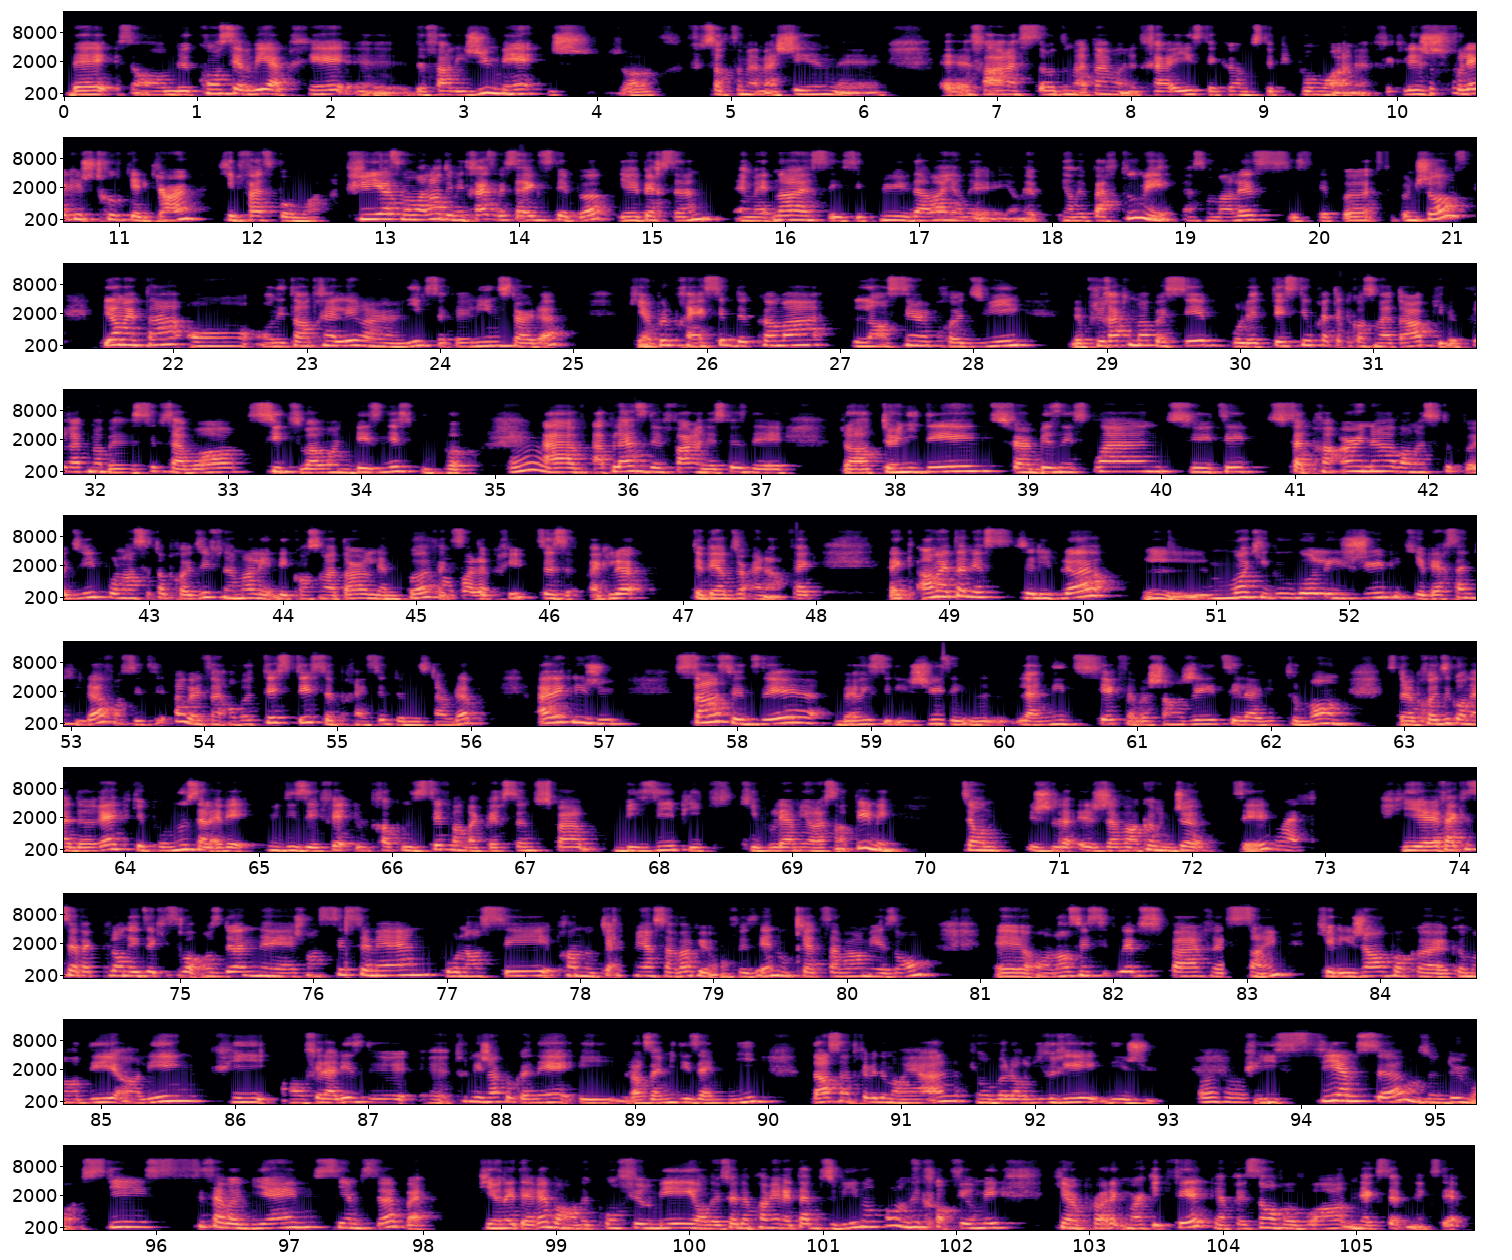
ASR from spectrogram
ben on a conservé après euh, de faire les jus, mais genre sortir ma machine, euh, euh, faire à 6 heures du matin avant de travailler, c'était comme c'était plus pour moi. Là. Fait que là, il fallait que je trouve quelqu'un qui le fasse pour moi. Puis à ce moment-là, en 2013, ben, ça n'existait pas, il y avait personne. Et maintenant, c'est, plus évidemment, il y en a, il y en a, il y en a partout, mais à ce moment-là, c'était pas, c'était pas une chose. Puis en même temps, on, on était en train de lire un livre qui s'appelle Lean Startup, qui est un peu le principe de comment lancer un produit le plus rapidement possible pour le tester auprès de ton consommateur, puis le plus rapidement possible savoir si tu vas avoir une business ou pas. Mm. À, place de faire une espèce de genre, tu as une idée, tu fais un business plan, tu, tu ça te prend un an avant de lancer ton produit. Pour lancer ton produit, finalement, les, les consommateurs l'aiment pas. Fait que c'est pris. C'est ça. Fait que là, t'as perdu un an. Fait, fait en même temps, ce livre-là, moi qui google les jus puis qu'il y a personne qui l'offre, on s'est dit, ah ben tiens, on va tester ce principe de mes startups avec les jus sans se dire, ben oui, c'est les jus, c'est l'année du siècle, ça va changer, tu sais, la vie de tout le monde. C'est un produit qu'on adorait, puis que pour nous, ça avait eu des effets ultra positifs en tant que personne super busy, puis qui, voulait améliorer la santé, mais tu sais, j'avais encore une job, tu sais. Ouais. Puis, euh, fait que, ça fait que là, on a dit, OK, bon, on se donne, euh, je pense, six semaines pour lancer, prendre nos quatre meilleurs saveurs qu'on faisait, nos quatre saveurs maison. Euh, on lance un site web super euh, simple que les gens peuvent commander en ligne. Puis, on fait la liste de tous les gens qu'on connaît et leurs amis des amis dans le centre-ville de Montréal. Puis, on va leur livrer des jus. Mm-hmm. Puis, s'ils aiment ça, on se donne deux mois. Si, si ça va bien, s'ils aiment ça, ben, puis un intérêt, bon, on a confirmé, on a fait la première étape du livre, donc on a confirmé qu'il y a un product market fit, puis après ça, on va voir next step, next step.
